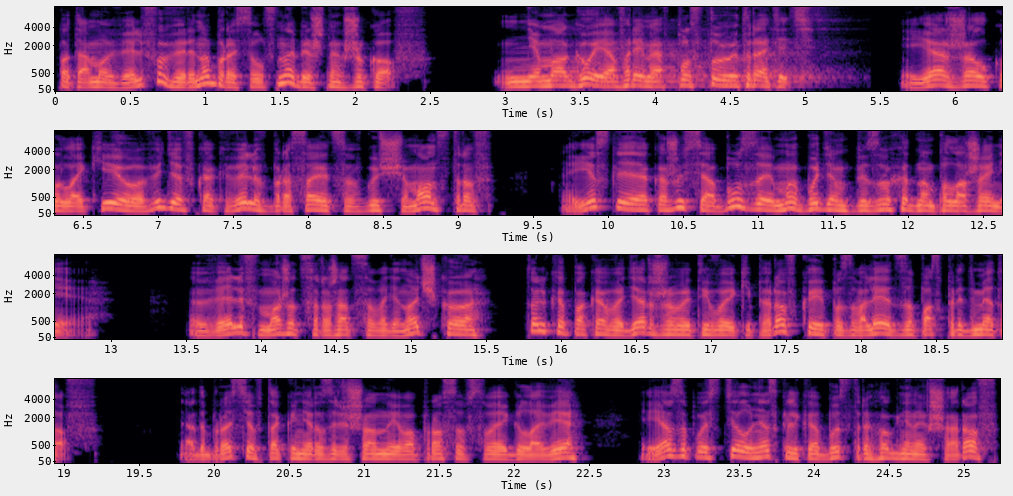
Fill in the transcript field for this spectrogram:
Потому Вельф уверенно бросился на бешеных жуков. «Не могу я время впустую тратить!» Я сжал кулаки, увидев, как Вельф бросается в гущу монстров. Если я окажусь обузой, мы будем в безвыходном положении. Вельф может сражаться в одиночку, только пока выдерживает его экипировка и позволяет запас предметов. Отбросив так и неразрешенные вопросы в своей голове, я запустил несколько быстрых огненных шаров,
